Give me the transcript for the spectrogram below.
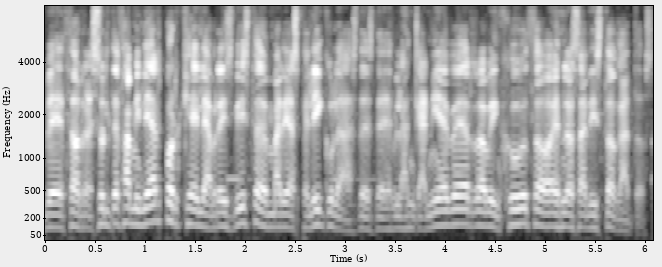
vez os resulte familiar porque le habréis visto en varias películas, desde Blancanieves, Robin Hood o en Los Aristogatos.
